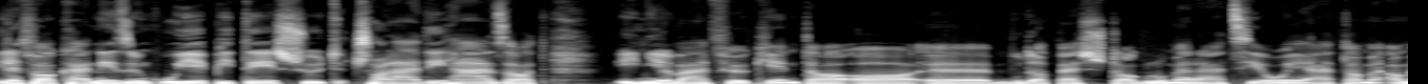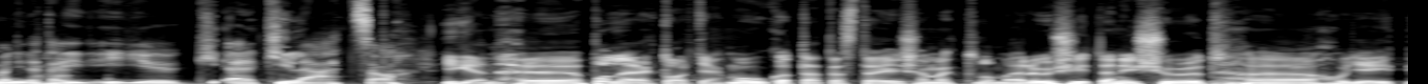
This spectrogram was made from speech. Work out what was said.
illetve akár nézzünk új építésűt, családi házat, így nyilván főként a, a Budapest agglomerációját, amennyire Aha. te így, így kilátsza. Igen, panelek tartják magukat, tehát ezt teljesen meg tudom erősíteni, sőt, ugye itt,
